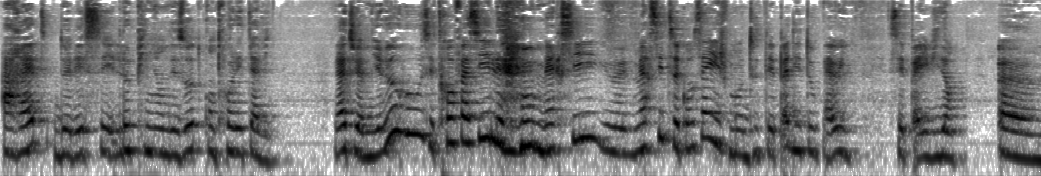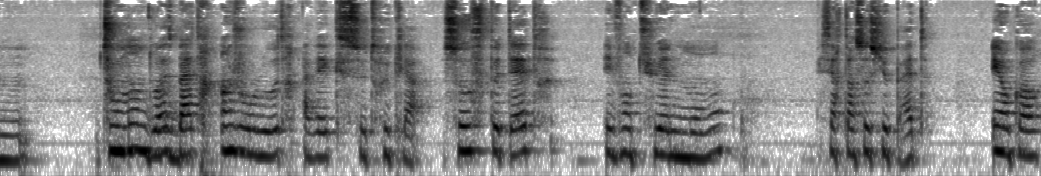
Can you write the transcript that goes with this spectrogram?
arrête de laisser l'opinion des autres contrôler ta vie. Là, tu vas me dire, c'est trop facile, merci, euh, merci de ce conseil, je m'en doutais pas du tout. Ah oui, c'est pas évident. Euh, tout le monde doit se battre un jour ou l'autre avec ce truc-là. Sauf peut-être, éventuellement, certains sociopathes et encore,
